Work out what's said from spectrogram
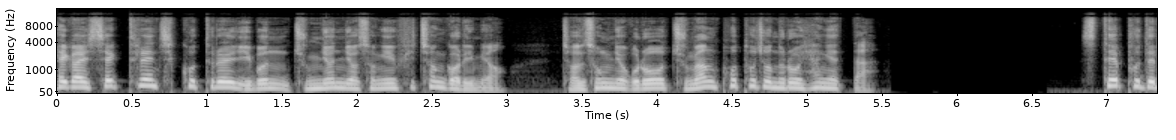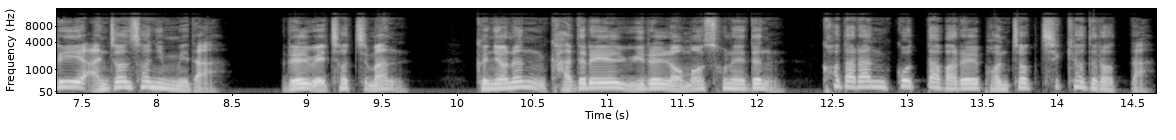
회갈색 트렌치 코트를 입은 중년 여성이 휘청거리며 전속력으로 중앙 포토존으로 향했다. 스태프들이 안전선입니다. 를 외쳤지만 그녀는 가드레일 위를 넘어 손에 든 커다란 꽃다발을 번쩍 치켜들었다.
